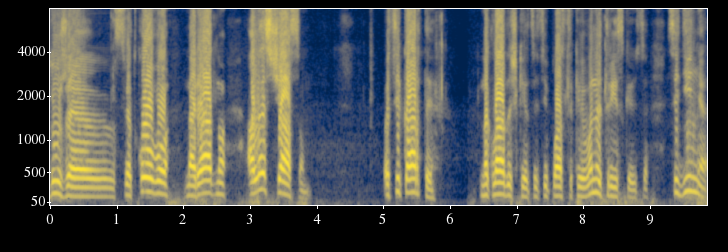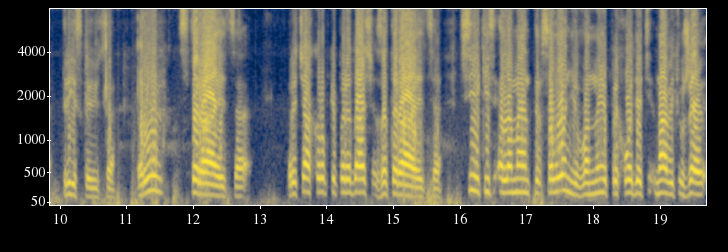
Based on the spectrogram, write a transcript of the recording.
дуже святково, нарядно. Але з часом оці карти, накладочки, це ці пластики, вони тріскаються. Сидіння тріскаються, руль стирається, речах коробки передач затирається. Всі якісь елементи в салоні вони приходять навіть уже,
